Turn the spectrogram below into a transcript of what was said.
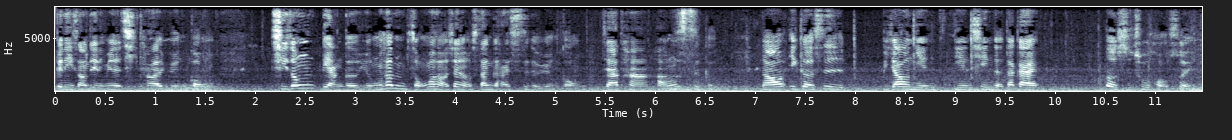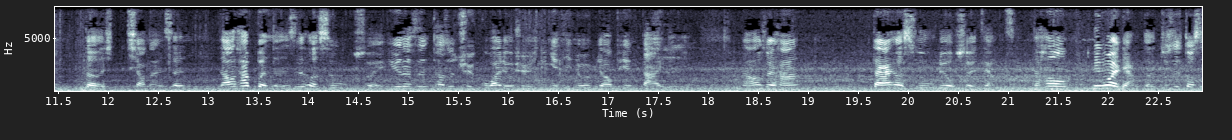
便利商店里面的其他的员工，其中两个员工，他们总共好像有三个还是四个员工，加他好像是四个，然后一个是比较年年轻的，大概二十出头岁的小男生，然后他本人是二十五岁，因为那是他是去国外留学，一定年纪就会比较偏大一点，然后所以他大概二十五六岁这样子，然后另外两个就是都是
